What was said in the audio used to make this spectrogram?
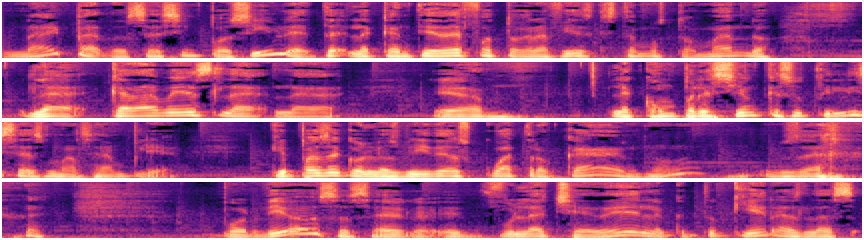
un iPad, o sea, es imposible. La cantidad de fotografías que estamos tomando, la, cada vez la, la, em, la compresión que se utiliza es más amplia. ¿Qué pasa con los videos 4K, no? O sea, por Dios, o sea, Full HD, lo que tú quieras, las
